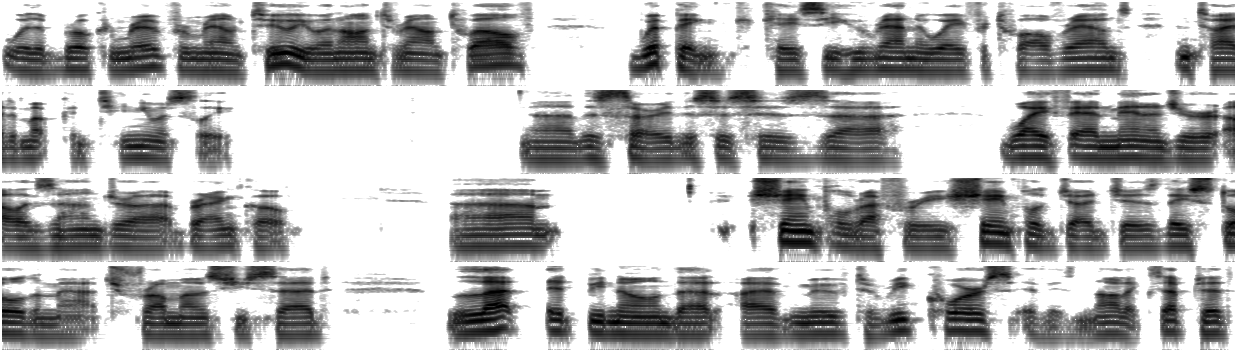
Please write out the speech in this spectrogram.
with a broken rib from round two, he went on to round 12, whipping Casey, who ran away for 12 rounds and tied him up continuously. Uh, this, sorry, this is his uh, wife and manager, Alexandra Branco. Um, shameful referee, shameful judges. They stole the match from us, she said. Let it be known that I have moved to recourse. If it's not accepted,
